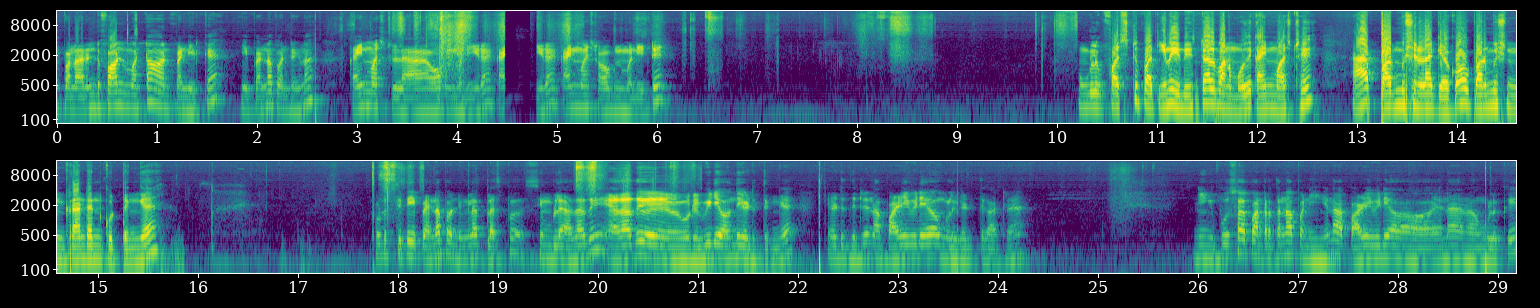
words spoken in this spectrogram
இப்போ நான் ரெண்டு ஃபாண்ட் மட்டும் ஆட் பண்ணியிருக்கேன். இப்போ என்ன பண்ணுறீங்கன்னா கைன் மாஸ்டரில் ஓப்பன் பண்ணிக்கிறேன். பண்ணிக்கிறேன் கைன் மாஸ்டர் ஓப்பன் பண்ணிவிட்டு உங்களுக்கு ஃபஸ்ட்டு பார்த்தீங்கன்னா இது இன்ஸ்டால் பண்ணும்போது கைன் மாஸ்டர் ஆப் பர்மிஷன்லாம் கேட்கும். பர்மிஷன் கிராண்டன்னு கொடுத்துங்க. கொடுத்துட்டு இப்போ என்ன பண்ணுறீங்களா ப்ளஸ் சிம்பிள் அதாவது அதாவது ஒரு வீடியோ வந்து எடுத்துங்க. எடுத்துகிட்டு நான் பழைய வீடியோ உங்களுக்கு எடுத்து காட்டுறேன். நீங்கள் புதுசாக பண்ணுறதுனா பண்ணீங்க. நான் பழைய வீடியோ என்ன நான் உங்களுக்கு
